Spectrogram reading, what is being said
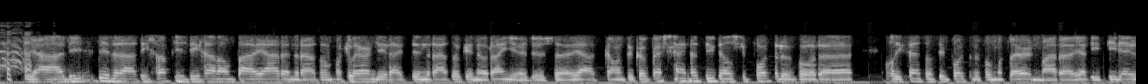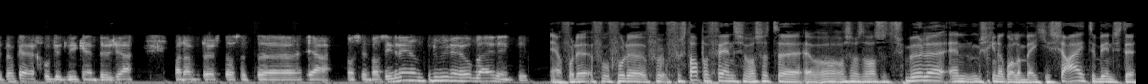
ja, die, inderdaad, die grapjes die gaan al een paar jaar inderdaad. Want McLaren die rijdt inderdaad ook in oranje. Dus uh, ja, het kan natuurlijk ook best zijn dat die dan supporteren voor... al die fans dan supporteren voor McLaren. Maar ja, die, die deden het ook erg goed dit weekend. Dus ja, wat dat betreft was, het, ja, was, was iedereen op de tribune heel blij, denk ik. Ja, voor de, voor, voor de Verstappen-fans was het, was, was, was het smullen en misschien ook wel een beetje saai tenminste,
